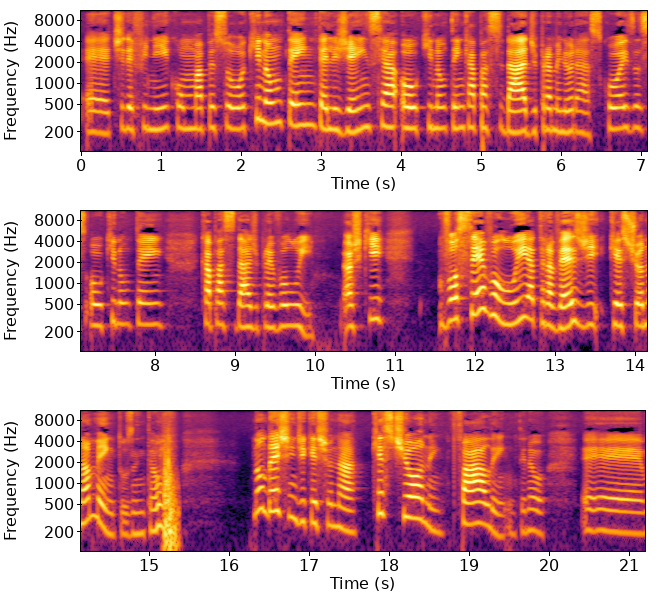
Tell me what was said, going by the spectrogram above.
é, te definir como uma pessoa que não tem inteligência ou que não tem capacidade para melhorar as coisas ou que não tem capacidade para evoluir. Acho que você evolui através de questionamentos, então não deixem de questionar, questionem, falem, entendeu? É,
